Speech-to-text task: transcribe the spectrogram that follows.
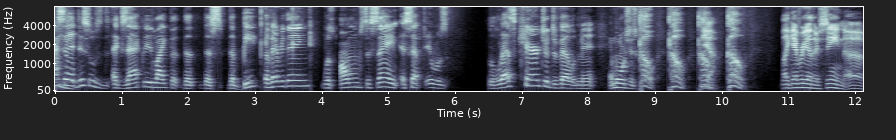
I said, this was exactly like the the the the beat of everything was almost the same, except it was less character development and more just go, go, go, Yeah. go. like every other scene, uh,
